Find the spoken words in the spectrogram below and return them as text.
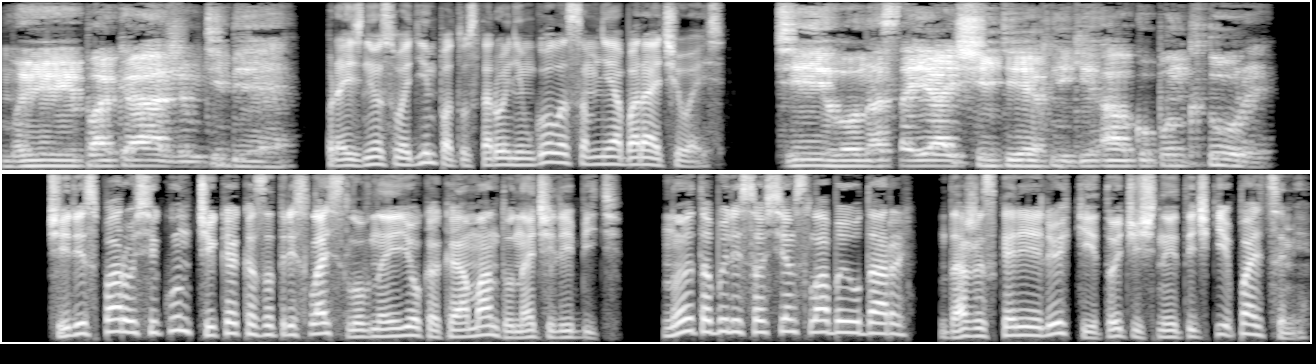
«Мы покажем тебе», — произнес Вадим потусторонним голосом, не оборачиваясь. «Силу настоящей техники акупунктуры». Через пару секунд Чикека затряслась, словно ее, как и Аманду, начали бить. Но это были совсем слабые удары, даже скорее легкие точечные тычки пальцами.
